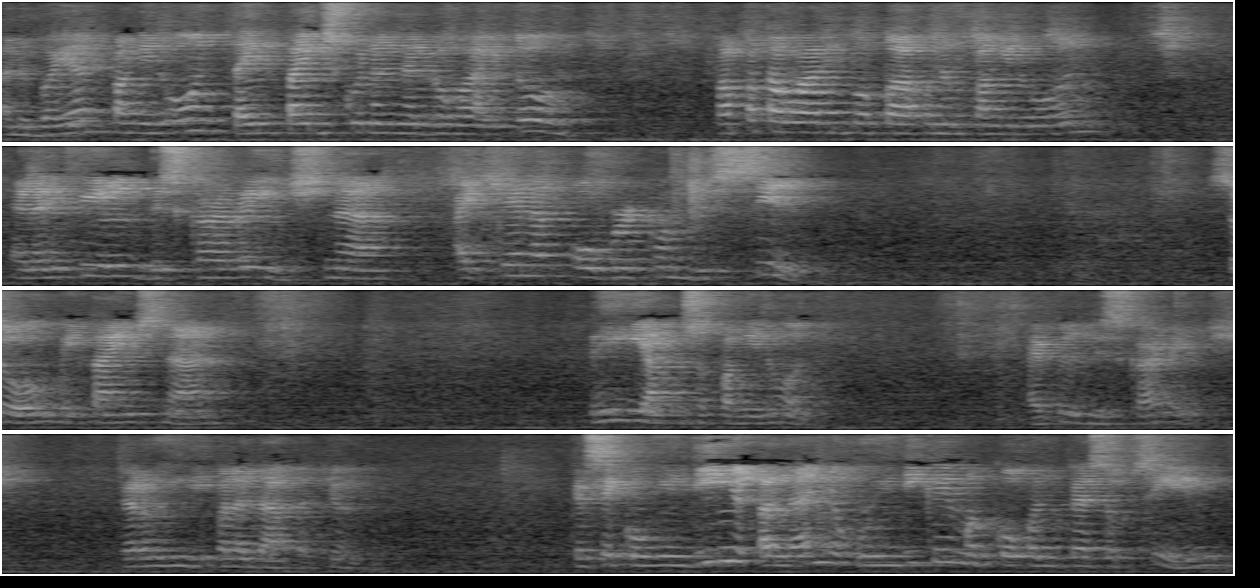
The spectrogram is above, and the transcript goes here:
ano ba yan, Panginoon, 10 times ko nang nagawa ito. Papatawarin pa pa ako ng Panginoon? And I feel discouraged na I cannot overcome this sin. So, may times na nahihiya ako sa Panginoon. I feel discouraged. Pero hindi pala dapat yun. Kasi kung hindi nyo, tandaan nyo, kung hindi kayo magko-confess of sin,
